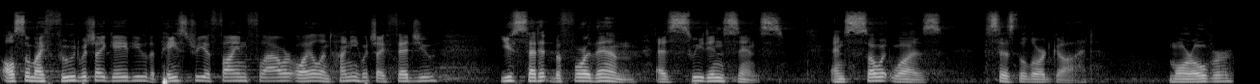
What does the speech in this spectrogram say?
Also, my food which I gave you, the pastry of fine flour, oil, and honey which I fed you, you set it before them as sweet incense. And so it was, says the Lord God. Moreover,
